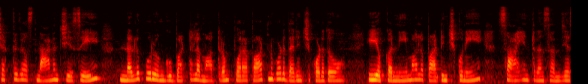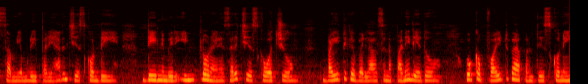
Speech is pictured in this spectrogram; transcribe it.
చక్కగా స్నానం చేసి నలుపు రంగు బట్టలు మాత్రం పొరపాటును కూడా ధరించకూడదు. ఈ యొక్క నియమాలు పాటించుకొని సాయంత్రం సంధ్యా సమయంలో ఈ పరిహారం చేసుకోండి. దీన్ని మీరు ఇంట్లోనైనా సరే చేసుకోవచ్చు. బయటికి వెళ్ళాల్సిన పని లేదు. ఒక వైట్ పేపర్ని తీసుకొని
